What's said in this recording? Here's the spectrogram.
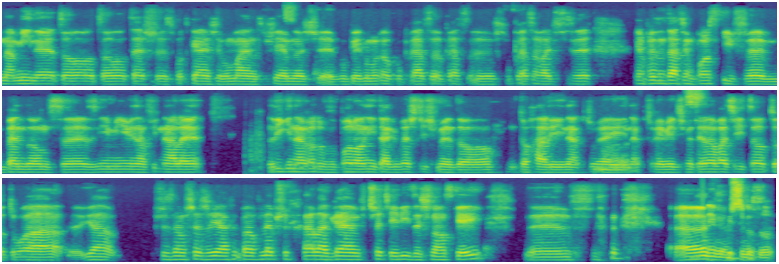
na minę, to, to też spotkałem się, bo mając przyjemność e, w ubiegłym roku pracy, pracy, współpracować z reprezentacją Polski, w, będąc e, z nimi na finale Ligi Narodów w Polonii, tak weszliśmy do, do hali, na której, no. na której mieliśmy trenować i to, to była, ja przyznam szczerze, że ja chyba w lepszych halach grałem w trzeciej lidze śląskiej. Nie wiem, czego to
